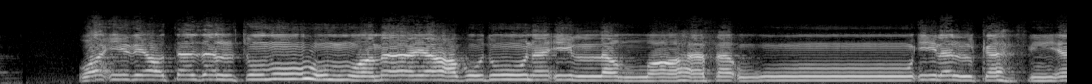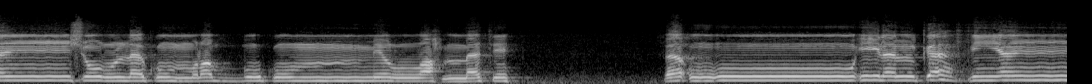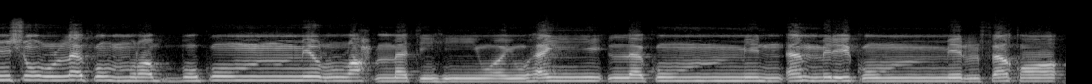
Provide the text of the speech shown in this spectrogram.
واذ اعتزلتموهم وما يعبدون الا الله فاووا إلى الكهف ينشر لكم ربكم من رحمته فأووا إلى الكهف ينشر لكم ربكم من رحمته ويهيئ لكم من أمركم مرفقا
